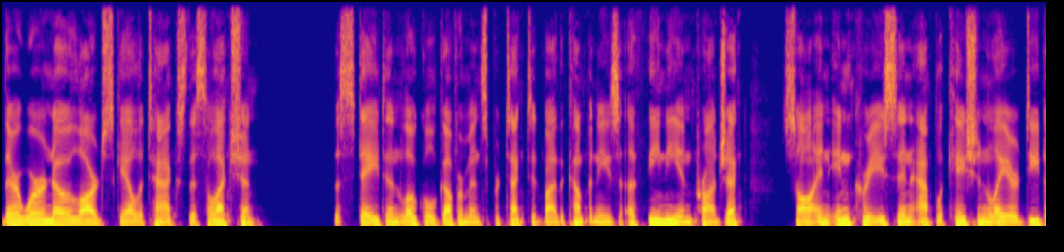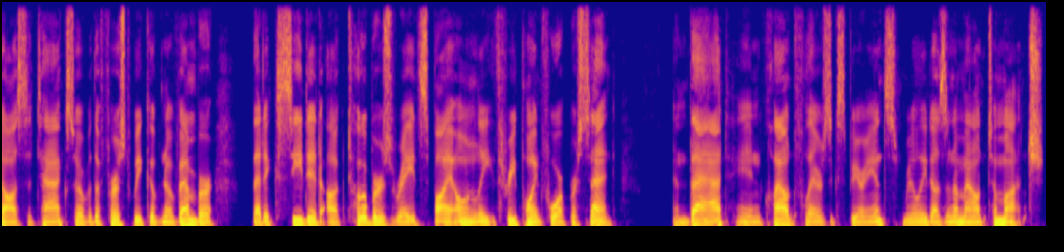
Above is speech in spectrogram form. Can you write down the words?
There were no large scale attacks this election. The state and local governments protected by the company's Athenian project saw an increase in application layer DDoS attacks over the first week of November that exceeded October's rates by only 3.4%. And that, in Cloudflare's experience, really doesn't amount to much.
